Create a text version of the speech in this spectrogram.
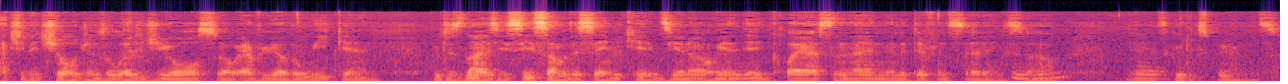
actually the children's liturgy also every other weekend, which is nice. You see some of the same kids, you know, in, in class and then in a different setting. So yeah, Yeah. it's a good experience.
